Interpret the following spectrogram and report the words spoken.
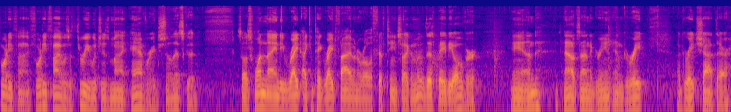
45. 45 was a 3, which is my average, so that's good. So it's 190 right, I can take right five and a roll of 15, so I can move this baby over. And now it's on the green and great, a great shot there.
